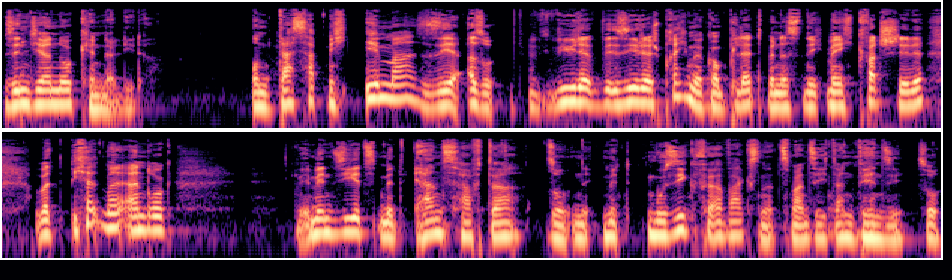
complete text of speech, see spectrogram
sind ja nur Kinderlieder. Und das hat mich immer sehr, also wieder, Sie widersprechen mir komplett, wenn das nicht, wenn ich Quatsch stelle, aber ich hatte meinen Eindruck, wenn Sie jetzt mit ernsthafter, so ne, mit Musik für Erwachsene 20, dann wären Sie so.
